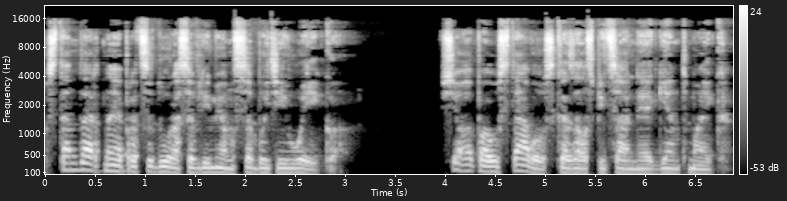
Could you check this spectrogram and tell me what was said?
«Стандартная процедура со времен событий Уэйко». «Все по уставу», — сказал специальный агент Майк.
